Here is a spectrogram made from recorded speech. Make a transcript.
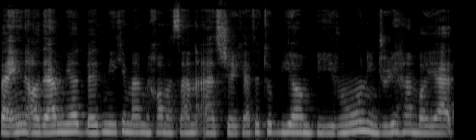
و این آدم میاد بهت میگه که من می‌خوام مثلا از شرکت تو بیام بیرون اینجوری هم باید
